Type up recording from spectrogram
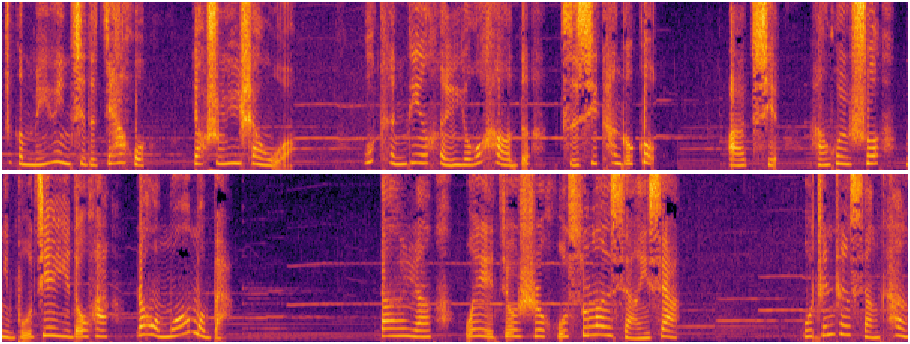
这个没运气的家伙，要是遇上我，我肯定很友好的仔细看个够，而且还会说你不介意的话，让我摸摸吧。当然，我也就是胡思乱想一下。我真正想看，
